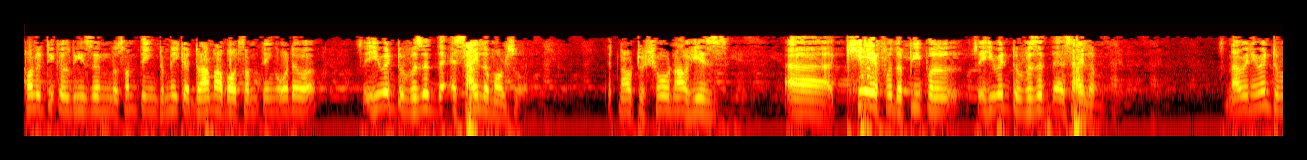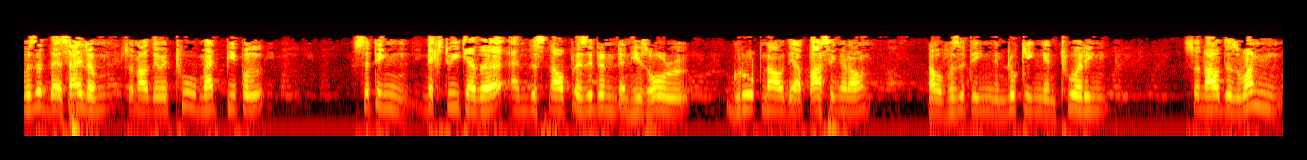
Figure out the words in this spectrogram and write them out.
political reason or something, to make a drama about something, whatever. So he went to visit the asylum also. That now to show now his uh, care for the people, so he went to visit the asylum. Now when he went to visit the asylum, so now there were two mad people sitting next to each other, and this now president and his whole group now they are passing around, now visiting and looking and touring. So now there's one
